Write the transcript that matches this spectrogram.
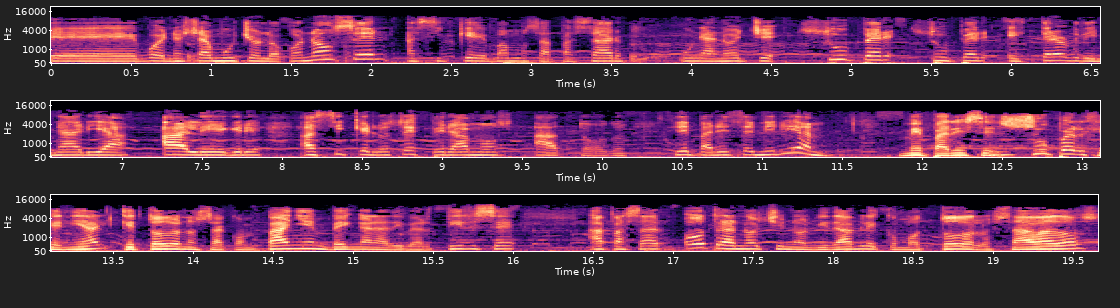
Eh, bueno, ya muchos lo conocen, así que vamos a pasar una noche súper, súper extraordinaria, alegre, así que los esperamos a todos. ¿Qué parece, Miriam? Me parece súper genial que todos nos acompañen, vengan a divertirse, a pasar otra noche inolvidable como todos los sábados,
